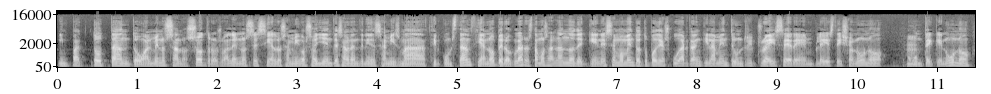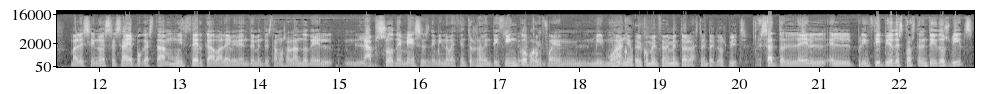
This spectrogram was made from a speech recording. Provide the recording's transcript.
impactó tanto, o al menos a nosotros, ¿vale? No sé si a los amigos oyentes habrán tenido esa misma circunstancia, ¿no? Pero claro, estamos hablando de que en ese momento tú podías jugar tranquilamente un Ridge Racer en PlayStation 1, Hmm. Un Tekken 1, ¿vale? Si no es esa época, está muy cerca, ¿vale? Evidentemente estamos hablando del lapso de meses de 1995, Sí, porque fue en el mismo el, año. el comenzamiento de las 32 bits. Exacto, el, el- el principio de estos 32 bits,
